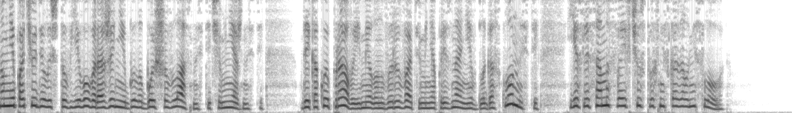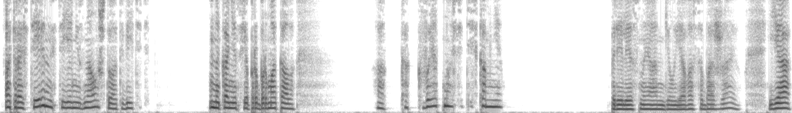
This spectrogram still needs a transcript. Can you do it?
Но мне почудилось, что в его выражении было больше властности, чем нежности. Да и какое право имел он вырывать у меня признание в благосклонности, если сам о своих чувствах не сказал ни слова? От растерянности я не знала, что ответить. Наконец я пробормотала. «А как вы относитесь ко мне?» Прелестный ангел, я вас обожаю. Я...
